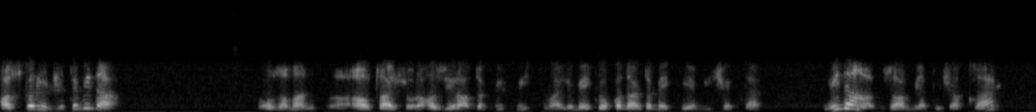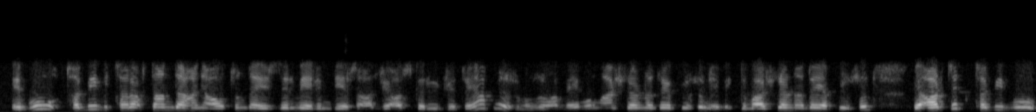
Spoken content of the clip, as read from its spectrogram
asgari ücrete bir daha. O zaman 6 ay sonra Haziran'da büyük bir ihtimalle belki o kadar da bekleyemeyecekler. Bir daha zam yapacaklar. E bu tabii bir taraftan da hani altında ezdirmeyelim diye sadece asgari ücrete yapmıyorsun. O zaman memur maaşlarına da yapıyorsun, emekli maaşlarına da yapıyorsun. Ve artık tabii bu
